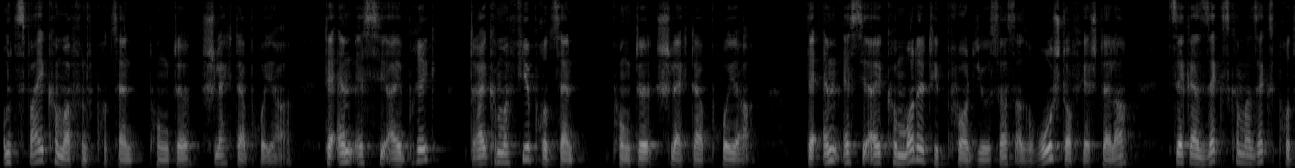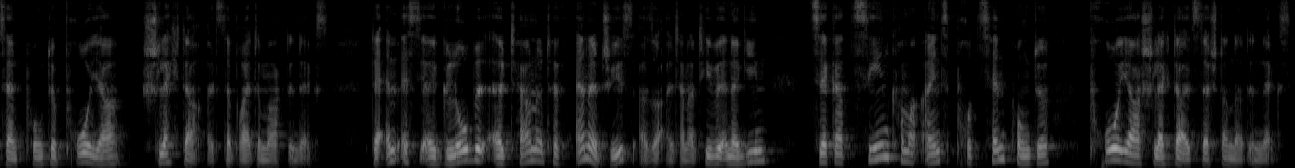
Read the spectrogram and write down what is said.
um 2,5 Prozentpunkte schlechter pro Jahr, der MSCI BRIC 3,4 Prozentpunkte schlechter pro Jahr, der MSCI Commodity Producers, also Rohstoffhersteller, ca. 6,6 Prozentpunkte pro Jahr schlechter als der breite Marktindex, der MSCI Global Alternative Energies, also alternative Energien, ca. 10,1 Prozentpunkte pro Jahr schlechter als der Standardindex,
